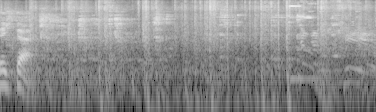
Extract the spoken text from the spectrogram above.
Take that. Double kill.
